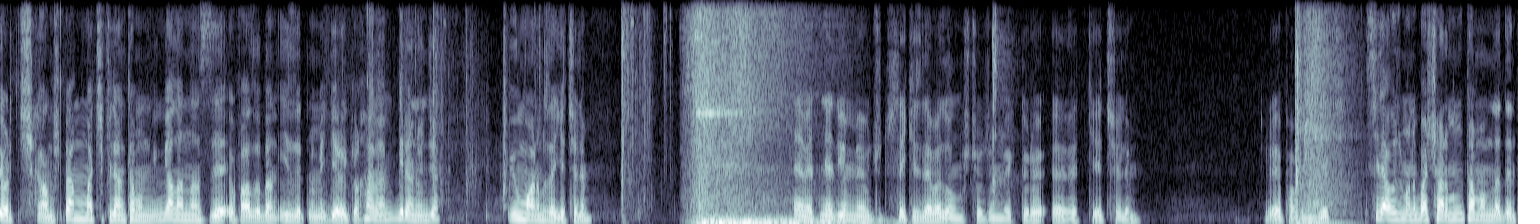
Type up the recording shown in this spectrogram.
4 kişi kalmış. Ben maçı falan tamamlayayım. Yalandan size fazladan izletmeme gerek yok. Hemen bir an önce ünvanımıza geçelim. Evet ne diyor mevcut 8 level olmuş çocuğun vektörü. Evet geçelim. Repabını geç. Silah uzmanı başarımını tamamladın.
